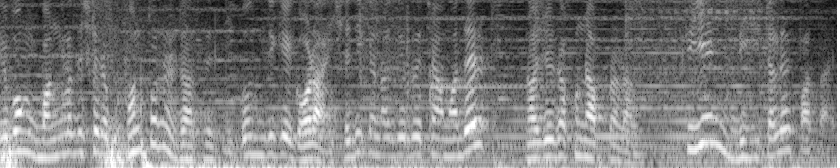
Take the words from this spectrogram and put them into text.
এবং বাংলাদেশের অভ্যন্তরীণ রাজনীতি কোন দিকে গড়ায়, সেদিকে নজর রয়েছে আমাদের। নজর রাখুন আপনারাও। সিএন ডিজিটালের পাতায়।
